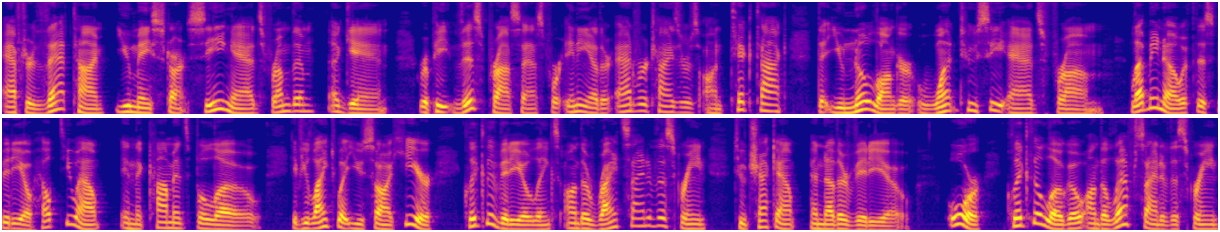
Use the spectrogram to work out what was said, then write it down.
After that time, you may start seeing ads from them again. Repeat this process for any other advertisers on TikTok that you no longer want to see ads from. Let me know if this video helped you out in the comments below. If you liked what you saw here, click the video links on the right side of the screen to check out another video. Or click the logo on the left side of the screen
